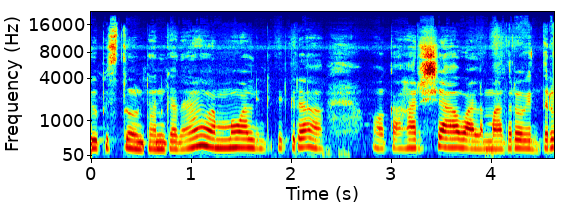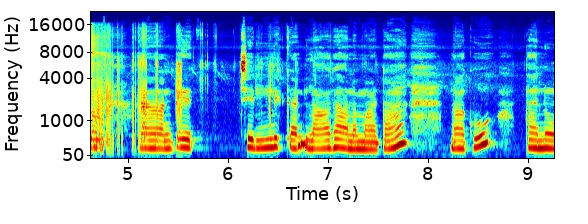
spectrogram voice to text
చూపిస్తూ ఉంటాను కదా అమ్మ వాళ్ళ ఇంటి దగ్గర ఒక హర్ష వాళ్ళ మదరు ఇద్దరు అంటే చెల్లి లాగా అనమాట నాకు తను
